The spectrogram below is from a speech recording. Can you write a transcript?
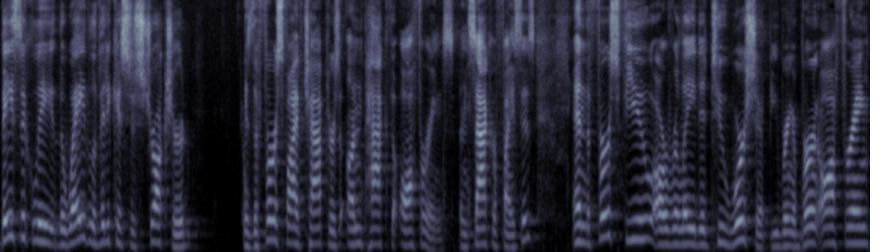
Basically, the way Leviticus is structured is the first five chapters unpack the offerings and sacrifices. And the first few are related to worship. You bring a burnt offering,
